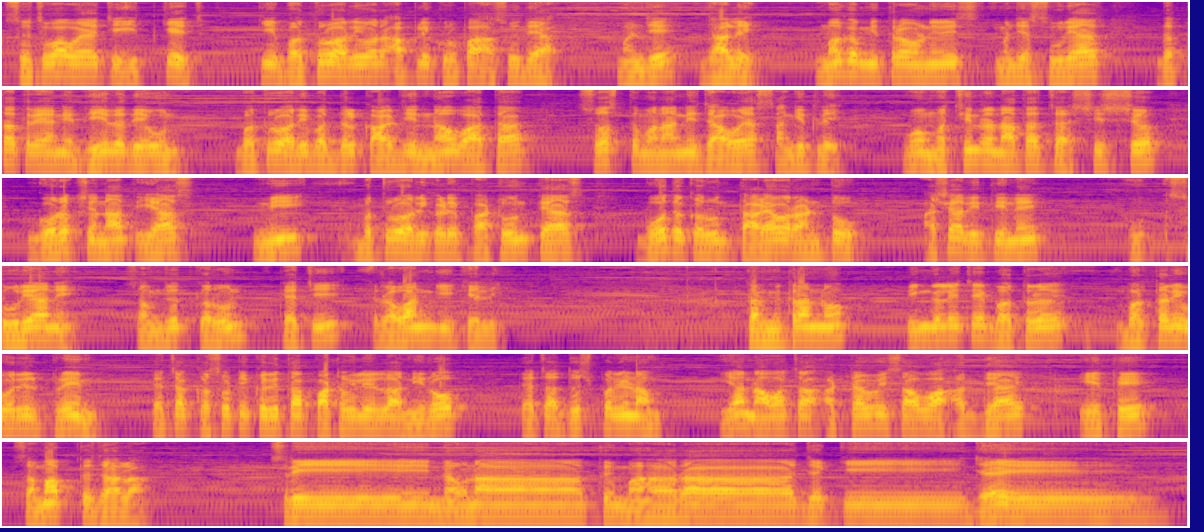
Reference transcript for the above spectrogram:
सुचवावयाचे इतकेच की भर्तृहरीवर आपली कृपा असू द्या. म्हणजे झाले. मग मित्रवरुणी म्हणजे सूर्यास दत्तात्रेयाने धीर देऊन भर्तृहरीबद्दल काळजी न वाहता स्वस्थ मनाने जावयास सांगितले व मच्छिंद्रनाथाचा शिष्य गोरक्षनाथ यास मी भर्तृहरीकडे पाठवून त्यास बोध करून ताळ्यावर आणतो. अशा रीतीने सूर्याने समजूत करून त्याची रवानगी केली. तर मित्रांनो पिंगलेचे भर्तृ भर्तरीवरील प्रेम त्याच्या कसोटीकरिता पाठविलेला निरोप त्याचा दुष्परिणाम या नावाचा अठ्ठावीसावा अध्याय येथे समाप्त झाला. श्री नवनाथ महाराज की जय.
